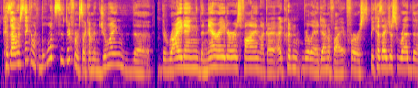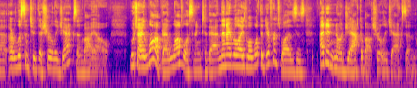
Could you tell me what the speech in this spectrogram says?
Because I was thinking, like, well, what's the difference? Like, I'm enjoying the the writing, the narrator is fine. Like, I, I couldn't really identify at first because I just read the or listened to the Shirley Jackson bio, which I loved. I love listening to that. And then I realized, well, what the difference was is I didn't know jack about Shirley Jackson.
